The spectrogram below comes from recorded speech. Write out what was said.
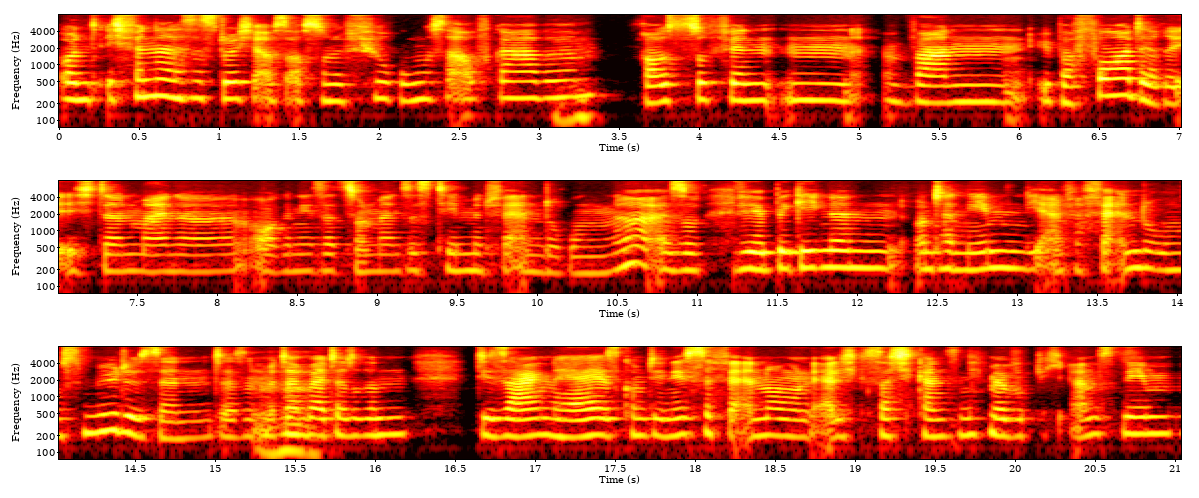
Und ich finde, das ist durchaus auch so eine Führungsaufgabe. Mhm rauszufinden, wann überfordere ich denn meine Organisation, mein System mit Veränderungen. Ne? Also wir begegnen Unternehmen, die einfach veränderungsmüde sind. Da sind mhm. Mitarbeiter drin, die sagen, naja, jetzt kommt die nächste Veränderung und ehrlich gesagt, ich kann es nicht mehr wirklich ernst nehmen,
